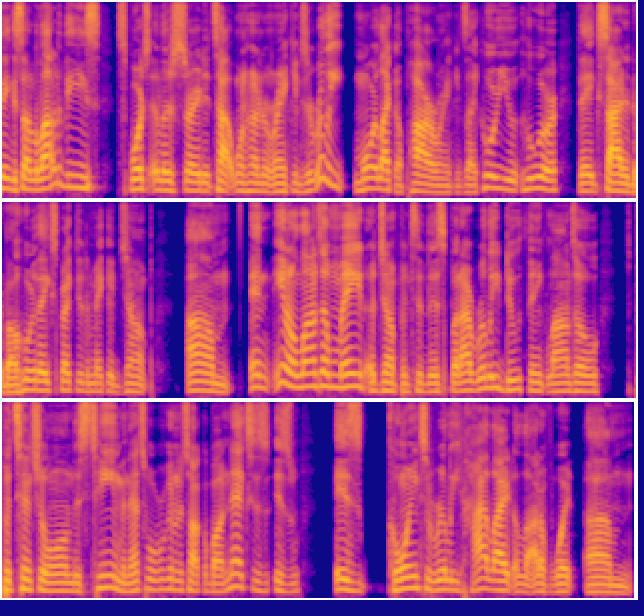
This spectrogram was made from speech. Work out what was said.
thing of salt. A lot of these Sports Illustrated top 100 rankings are really more like a power rankings. Like who are you? Who are they excited about? Who are they expected to make a jump? Um, and you know, Lonzo made a jump into this, but I really do think Lonzo's potential on this team, and that's what we're going to talk about next, is is is going to really highlight a lot of what um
